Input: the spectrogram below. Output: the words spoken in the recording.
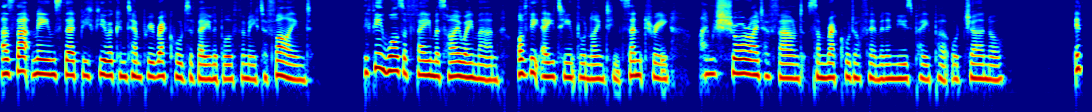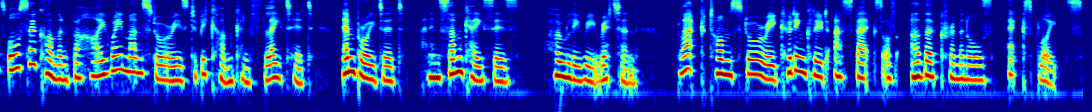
as that means there'd be fewer contemporary records available for me to find. If he was a famous highwayman of the 18th or 19th century, I'm sure I'd have found some record of him in a newspaper or journal. It's also common for highwayman stories to become conflated, embroidered, and in some cases, wholly rewritten. Black Tom's story could include aspects of other criminals' exploits.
